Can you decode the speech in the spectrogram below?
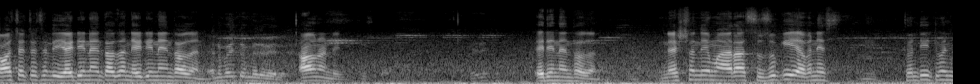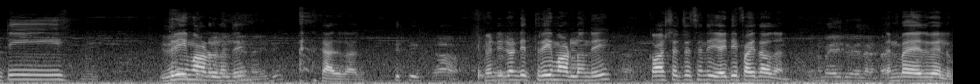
cost వచ్చేసింది eighty nine thousand eighty nine thousand అవునండి. ఎయిటీ నైన్ థౌసండ్ నెక్స్ట్ ఉంది మహారా Suzuki Avenis twenty twenty three model ఉంది. కాదు కాదు. ట్వంటీ ట్వంటీ త్రీ మోడల్ ఉంది. కాస్ట్ వచ్చేసింది ఎయిటీ ఫైవ్ థౌసండ్ ఎనభై ఐదు వేలు అంట ఎనభై ఐదు వేలు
